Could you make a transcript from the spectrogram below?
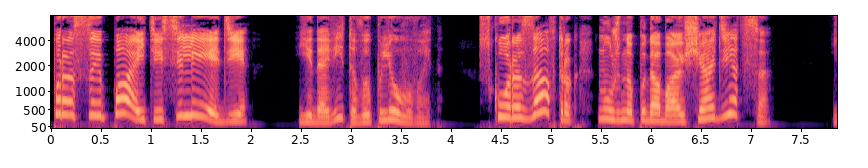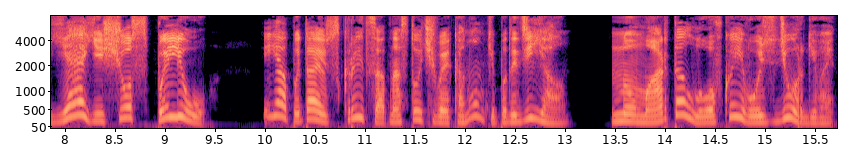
«Просыпайтесь, леди!» Ядовито выплевывает. «Скоро завтрак, нужно подобающе одеться». «Я еще спылю!» Я пытаюсь скрыться от настойчивой экономки под одеялом, но Марта ловко его сдергивает.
